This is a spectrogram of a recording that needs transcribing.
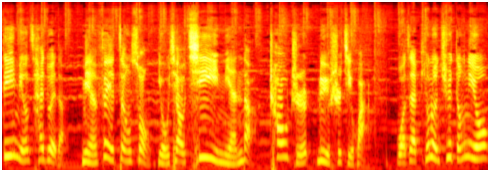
第一名猜对的免费赠送有效期一年的超值律师计划。我在评论区等你哦。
